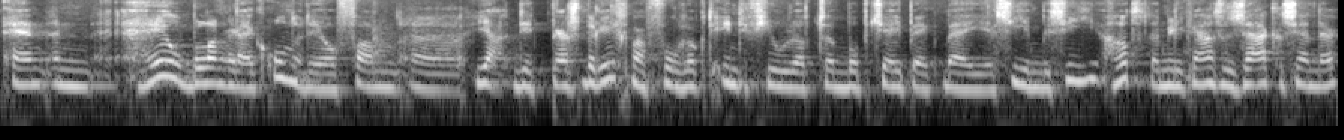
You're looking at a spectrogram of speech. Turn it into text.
En een heel belangrijk onderdeel van uh, ja, dit persbericht, maar volgens ook het interview dat uh, Bob Chapek bij CNBC had, de Amerikaanse zakenzender,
